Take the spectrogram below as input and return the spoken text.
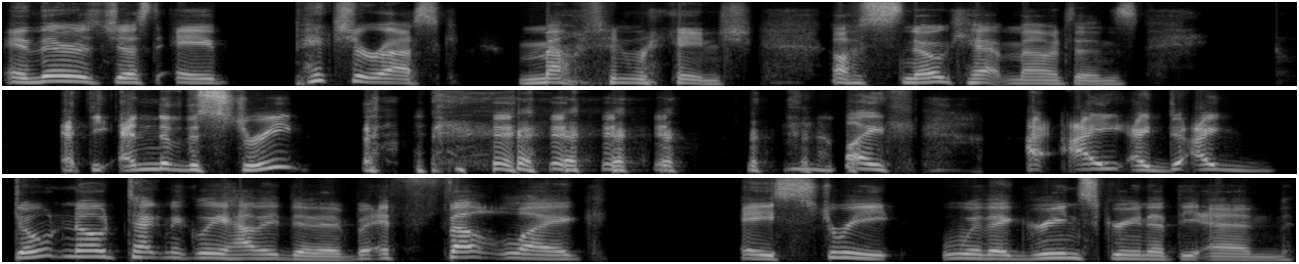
and there is just a picturesque mountain range of snow-capped mountains at the end of the street. like, I, I, I don't know technically how they did it, but it felt like a street with a green screen at the end,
